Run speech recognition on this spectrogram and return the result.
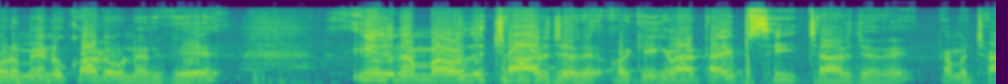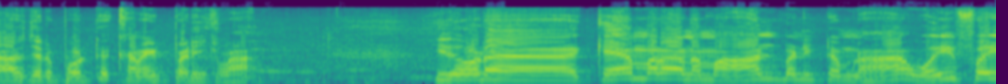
ஒரு மெனு கார்டு ஒன்று இருக்குது இது நம்ம வந்து சார்ஜரு ஓகேங்களா டைப் சி சார்ஜரு நம்ம சார்ஜர் போட்டு கனெக்ட் பண்ணிக்கலாம். இதோட கேமரா நம்ம ஆன் பண்ணிட்டோம்னா ஒய்ஃபை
